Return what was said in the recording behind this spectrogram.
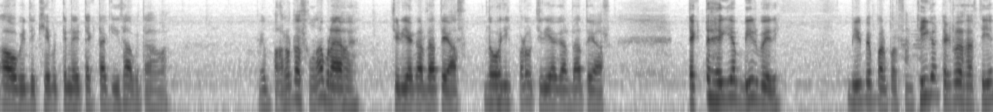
ਆਓ ਵੀ ਦੇਖੀਏ ਵੀ ਕਿੰਨੇ ਟਿਕਟਾਂ ਕੀ ਹਿਸਾਬ ਕਿਤਾਬ ਆ। ਤੇ ਬਾਹਰੋਂ ਤਾਂ ਸੋਹਣਾ ਬਣਾਇਆ ਹੋਇਆ ਚਿੜੀਆ ਘਰ ਦਾ ਇਤਿਹਾਸ। ਲੋ ਜੀ ਪੜੋ ਚਿੜੀਆ ਘਰ ਦਾ ਇਤਿਹਾਸ। ਟਿਕਟ ਹੈਗੀ ਆ 20 ਰੁਪਏ ਦੀ। 20 ਰੁਪਏ ਪਰ ਪਰਸਨ। ਠੀਕ ਆ, ਟਿਕਟ ਸਸਤੀ ਹੈ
